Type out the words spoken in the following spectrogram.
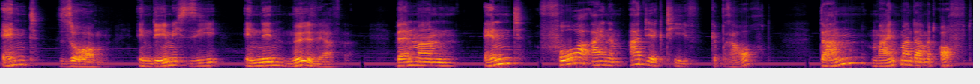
entsorgen, indem ich sie in den Müll werfe. Wenn man ent vor einem Adjektiv gebraucht, dann meint man damit oft,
